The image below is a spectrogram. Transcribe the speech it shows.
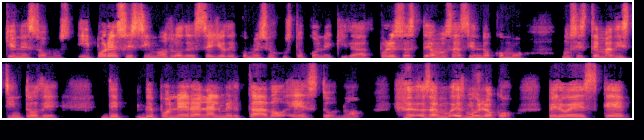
quiénes somos. Y por eso hicimos lo del sello de comercio justo con equidad. Por eso estamos haciendo como un sistema distinto de, de, de poner en el mercado esto, ¿no? o sea, es muy loco, pero es que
